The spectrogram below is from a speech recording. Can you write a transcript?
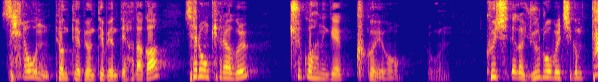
새로운 변태, 변태, 변태 하다가 새로운 쾌락을 추구하는 게 그거예요. 여러분. 그 시대가 유럽을 지금 다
